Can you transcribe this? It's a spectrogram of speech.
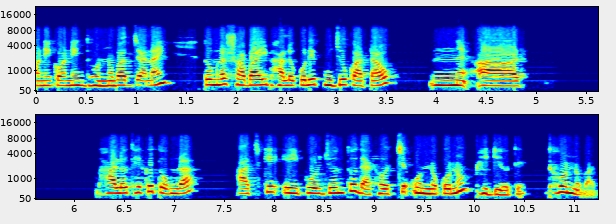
অনেক অনেক ধন্যবাদ জানাই। তোমরা সবাই ভালো করে পুজো কাটাও। আর ভালো থেকো তোমরা। আজকে এই পর্যন্ত দেখা হচ্ছে অন্য কোনো ভিডিওতে। ধন্যবাদ।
